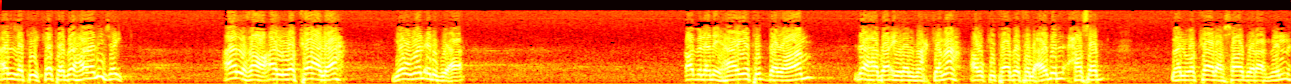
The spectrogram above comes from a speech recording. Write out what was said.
التي كتبها لزيد. ألغى الوكالة يوم الأربعاء قبل نهاية الدوام ذهب إلى المحكمة أو كتابة العدل حسب ما الوكالة صادرة منه.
